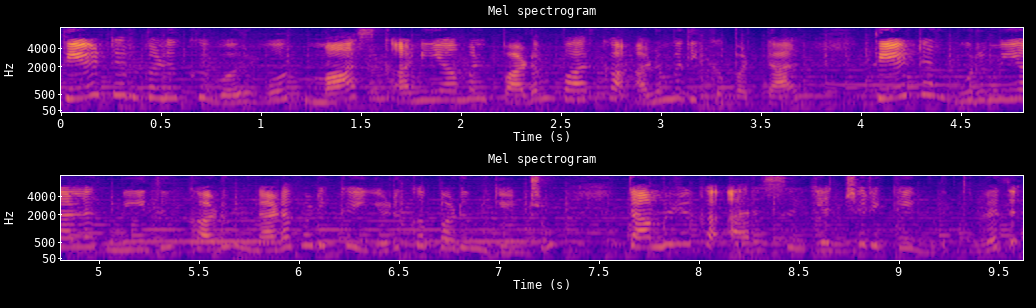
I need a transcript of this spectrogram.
தியேட்டர்களுக்கு வருவோர் மாஸ்க் அணியாமல் படம் பார்க்க அனுமதிக்கப்பட்டால் தியேட்டர் உரிமையாளர் மீது கடும் நடவடிக்கை எடுக்கப்படும் என்றும் தமிழக அரசு எச்சரிக்கை விடுத்துள்ளது.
